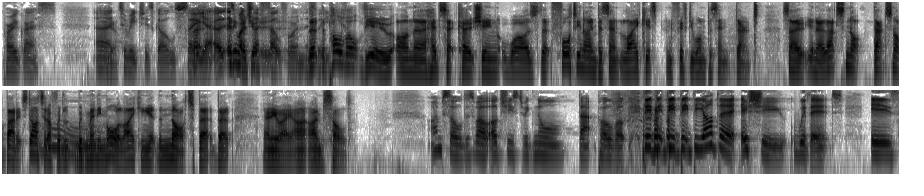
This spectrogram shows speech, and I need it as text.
progress uh, to reach his goals. So Uh, yeah, as anyway, much as I felt for him this the, week. the pole yeah. vault view on uh, headset coaching was that 49% like it and 51% don't. So you know that's not that's not bad. It started off with with many more liking it than not, but but anyway, I, I'm sold. I'm sold as well. I'll choose to ignore that pole vault. The, the, the, the, the other issue with it is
